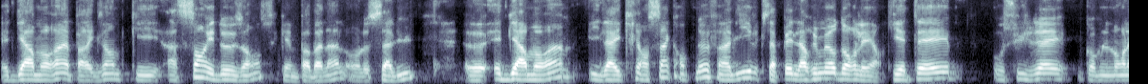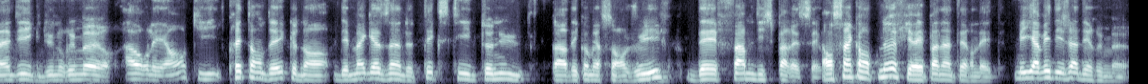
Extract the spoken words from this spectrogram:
Edgar Morin, par exemple, qui a 102 ans, c'est quand même pas banal, on le salue. Euh, Edgar Morin, il a écrit en 59 un livre qui s'appelle La rumeur d'Orléans, qui était au sujet, comme le nom l'indique, d'une rumeur à Orléans qui prétendait que dans des magasins de textiles tenus par des commerçants juifs, des femmes disparaissaient. En 59, il n'y avait pas d'Internet, mais il y avait déjà des rumeurs.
